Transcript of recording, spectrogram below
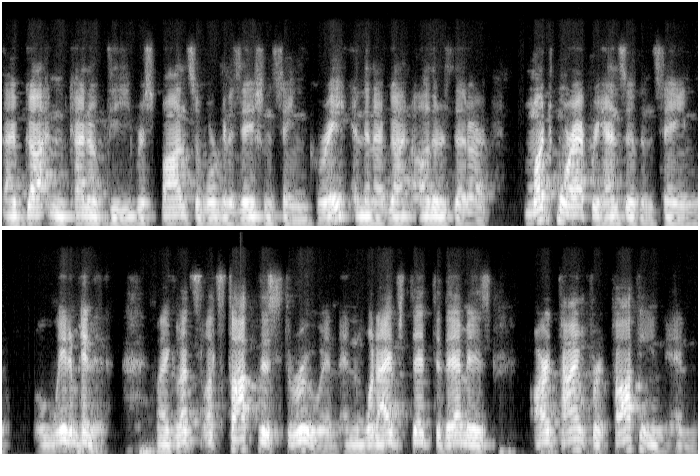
I've gotten kind of the response of organizations saying great, and then I've gotten others that are much more apprehensive and saying, well, wait a minute, like let's let's talk this through. And and what I've said to them is our time for talking and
